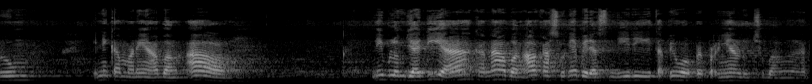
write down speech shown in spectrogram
room. Ini kamarnya Abang Al. Ini belum jadi ya, karena Abang Al kasurnya beda sendiri, tapi wallpapernya lucu banget.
